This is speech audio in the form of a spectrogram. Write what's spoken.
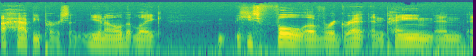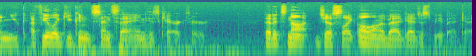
a happy person. You know that like he's full of regret and pain, and and you. I feel like you can sense that in his character that it's not just like oh i'm a bad guy just to be a bad guy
